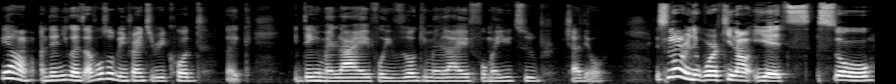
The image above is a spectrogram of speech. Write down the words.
yeah, and then you guys, I've also been trying to record like a day in my life or a vlog in my life for my YouTube channel. it's not really working out yet. So,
